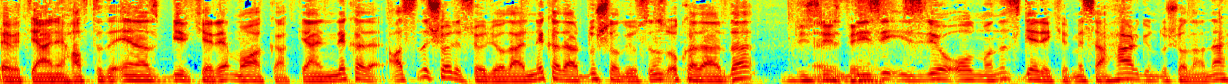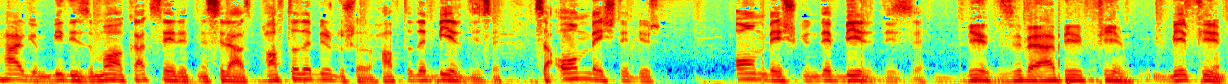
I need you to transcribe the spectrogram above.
Evet yani haftada en az bir kere muhakkak. Yani ne kadar aslında şöyle söylüyorlar. Ne kadar duş alıyorsanız o kadar da Dizi e, dizi izliyor olmanız gerekir. Mesela her gün duş alanlar her gün bir dizi muhakkak seyretmesi lazım. Haftada bir duş alıyor. Haftada bir dizi. Mesela 15'te bir 15 günde bir dizi. Bir dizi veya bir film. bir film.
